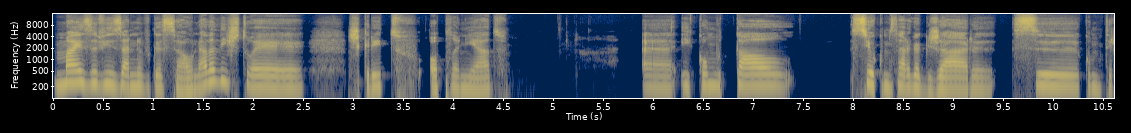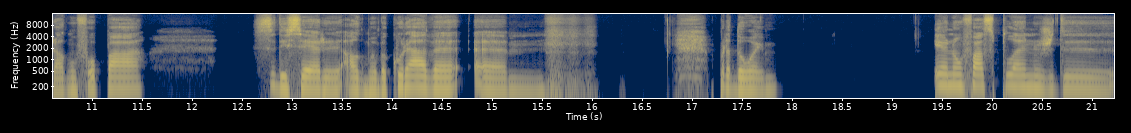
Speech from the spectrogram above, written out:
Mais aviso à navegação: nada disto é escrito ou planeado. Uh, e como tal, se eu começar a gaguejar, se cometer algum faux pas, se disser alguma bacurada, um, perdoem-me. Eu não faço planos de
